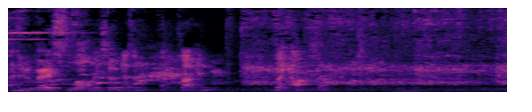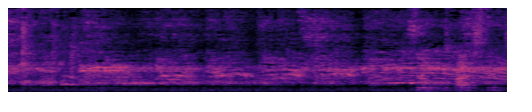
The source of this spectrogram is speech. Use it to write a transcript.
I do it very slowly so it doesn't like, fucking fling off stuff. Still those price things.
